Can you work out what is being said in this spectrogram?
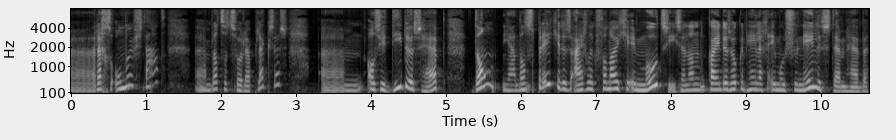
uh, rechtsonder staat. Um, dat is het solar plexus. Um, als je die dus hebt, dan, ja, dan spreek je dus eigenlijk vanuit je emoties. En dan kan je dus ook een heel erg emotionele stem hebben.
